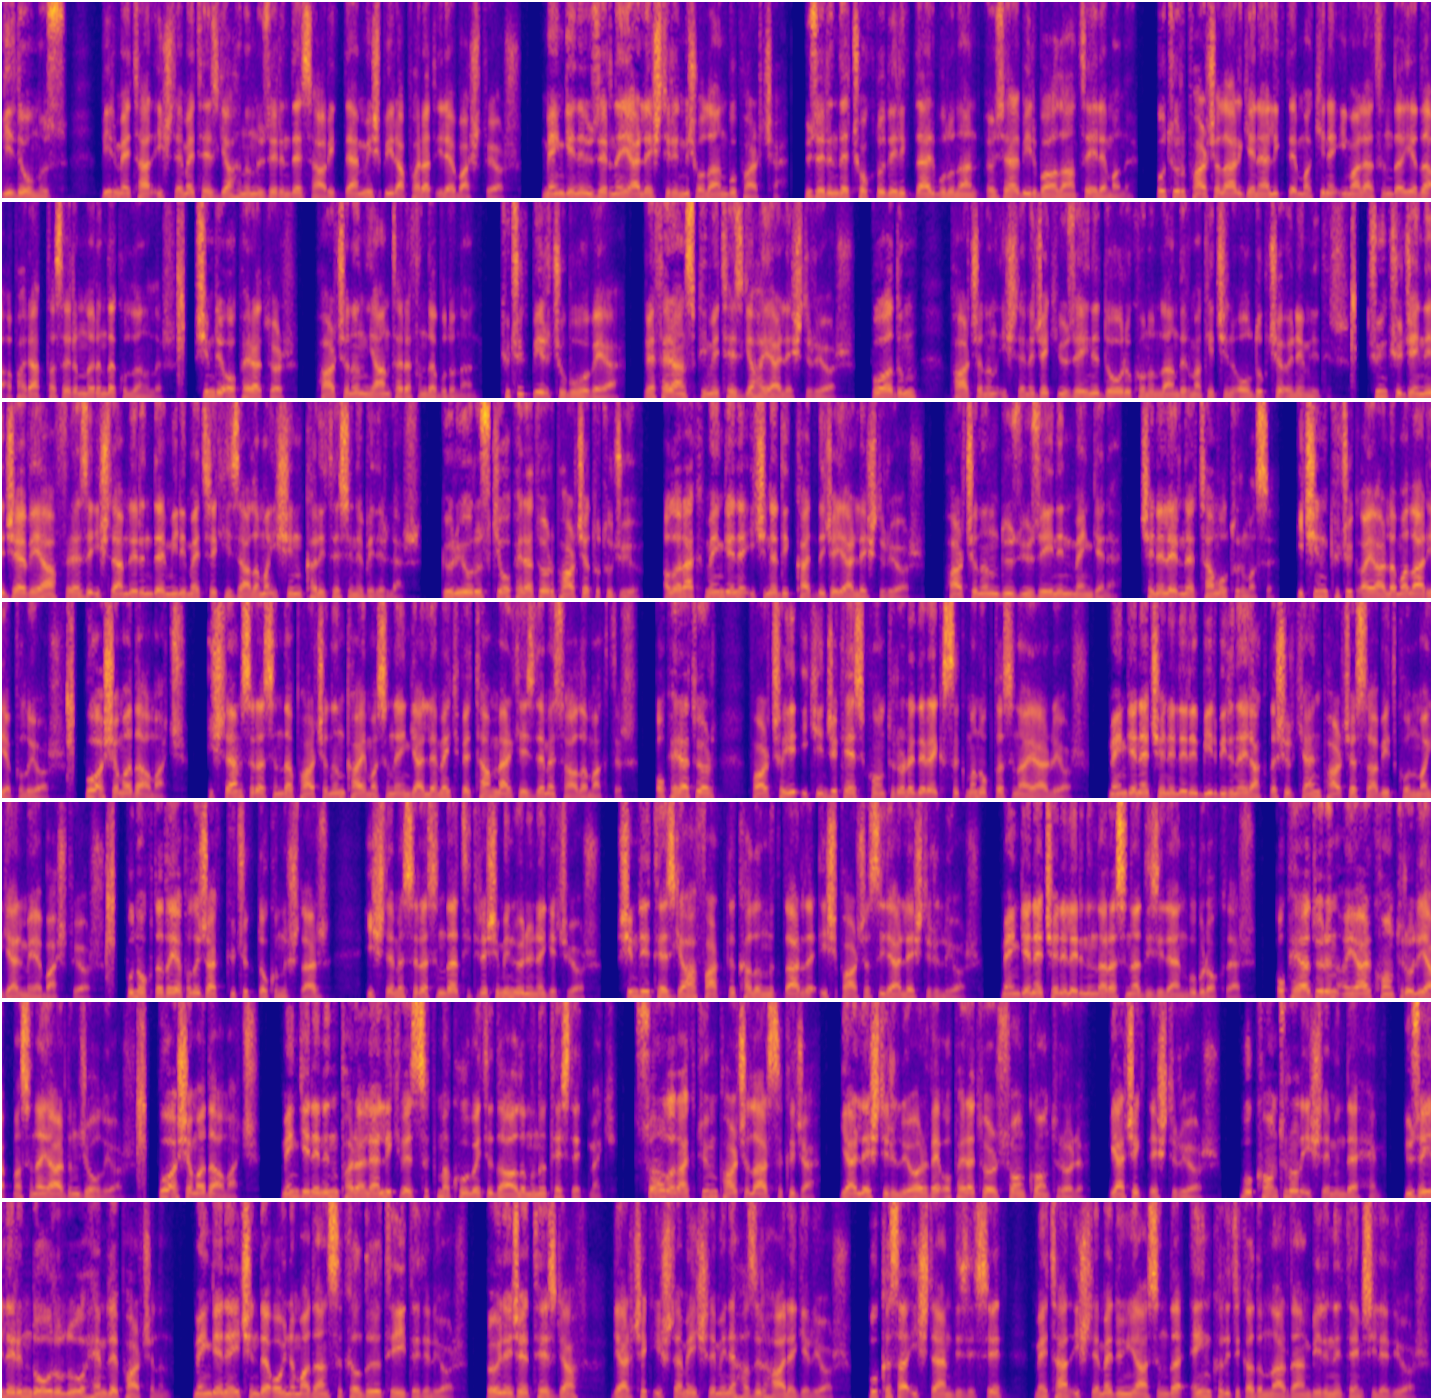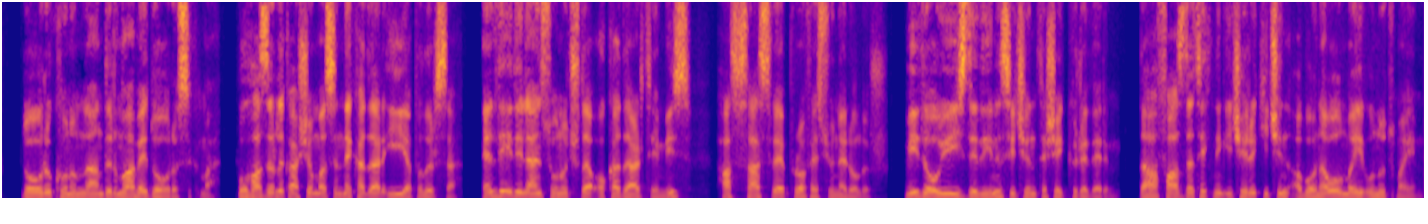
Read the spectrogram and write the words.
Videomuz, bir metal işleme tezgahının üzerinde sabitlenmiş bir aparat ile başlıyor. Mengene üzerine yerleştirilmiş olan bu parça, üzerinde çoklu delikler bulunan özel bir bağlantı elemanı. Bu tür parçalar genellikle makine imalatında ya da aparat tasarımlarında kullanılır. Şimdi operatör, parçanın yan tarafında bulunan küçük bir çubuğu veya referans pimi tezgaha yerleştiriyor. Bu adım, parçanın işlenecek yüzeyini doğru konumlandırmak için oldukça önemlidir. Çünkü cennice veya freze işlemlerinde milimetrik hizalama işin kalitesini belirler. Görüyoruz ki operatör parça tutucuyu alarak mengene içine dikkatlice yerleştiriyor. Parçanın düz yüzeyinin mengene, çenelerine tam oturması için küçük ayarlamalar yapılıyor. Bu aşamada amaç, işlem sırasında parçanın kaymasını engellemek ve tam merkezleme sağlamaktır. Operatör, parçayı ikinci kez kontrol ederek sıkma noktasını ayarlıyor. Mengene çeneleri birbirine yaklaşırken parça sabit konuma gelmeye başlıyor. Bu noktada yapılacak küçük dokunuşlar, işleme sırasında titreşimin önüne geçiyor. Şimdi tezgaha farklı kalınlıklarda iş parçası yerleştiriliyor. Mengene çenelerinin arasına dizilen bu bloklar, operatörün ayar kontrolü yapmasına yardımcı oluyor. Bu aşamada amaç, mengenenin paralellik ve sıkma kuvveti dağılımını test etmek. Son olarak tüm parçalar sıkıca yerleştiriliyor ve operatör son kontrolü gerçekleştiriyor. Bu kontrol işleminde hem yüzeylerin doğruluğu hem de parçanın mengene içinde oynamadan sıkıldığı teyit ediliyor. Böylece tezgah, gerçek işleme işlemine hazır hale geliyor. Bu kısa işlem dizisi, metal işleme dünyasında en kritik adımlardan birini temsil ediyor. Doğru konumlandırma ve doğru sıkma. Bu hazırlık aşaması ne kadar iyi yapılırsa, elde edilen sonuç da o kadar temiz, hassas ve profesyonel olur. Videoyu izlediğiniz için teşekkür ederim. Daha fazla teknik içerik için abone olmayı unutmayın.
